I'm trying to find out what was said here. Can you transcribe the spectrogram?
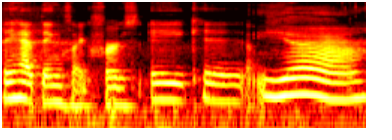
they had things like first aid kit. Yeah yeah.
